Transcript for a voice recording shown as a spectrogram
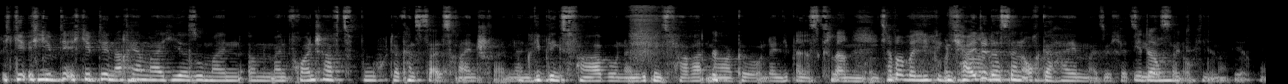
Ich gebe ich geb dir, ich geb dir nachher mal hier so mein, ähm, mein Freundschaftsbuch, da kannst du alles reinschreiben. Deine Okay. Lieblingsfarbe und deine Lieblingsfahrradmarke und dein. Lieblingsteam und Ich so. habe aber Lieblings. und ich halte das dann auch geheim. Also ich erzähle Ja, das dann auch ich niemandem. ja. Ja.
